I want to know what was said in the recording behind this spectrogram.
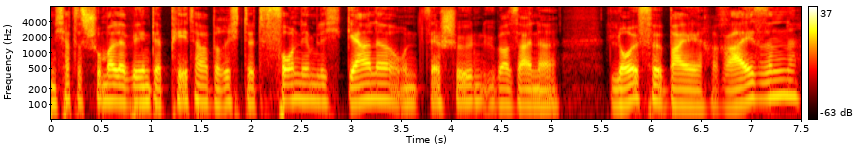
ich hatte es schon mal erwähnt, der Peter berichtet vornehmlich gerne und sehr schön über seine Läufe bei Reisen,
